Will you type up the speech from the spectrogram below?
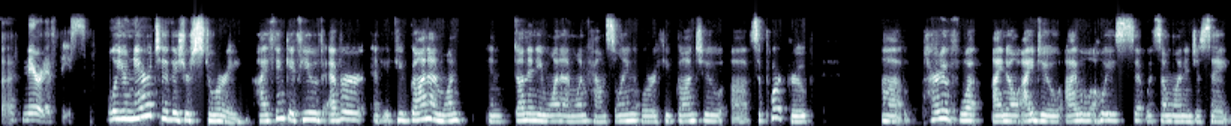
the narrative piece. Well your narrative is your story. I think if you've ever if you've gone on one and done any one-on-one counseling or if you've gone to a support group uh, part of what I know I do, I will always sit with someone and just say,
